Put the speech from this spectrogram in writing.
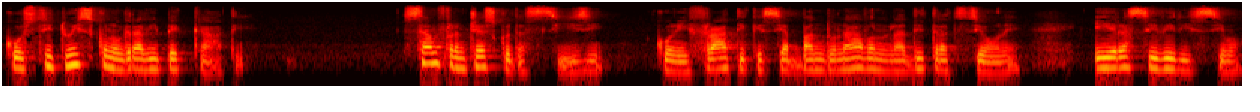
costituiscono gravi peccati. San Francesco d'Assisi, con i frati che si abbandonavano alla detrazione, era severissimo,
